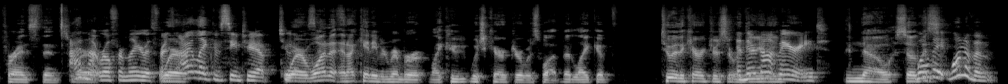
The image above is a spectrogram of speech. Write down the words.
for instance. I'm not real familiar with Friends. where- I like have seen two, up two where episodes. one and I can't even remember like who which character was what, but like if two of the characters that were and they're dating, not married. No, so Well, this, they, one of them,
